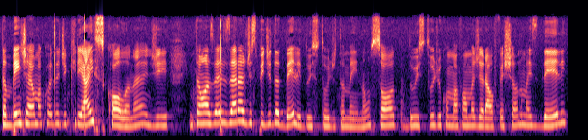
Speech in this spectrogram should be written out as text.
também já é uma coisa de criar escola, né? De então às vezes era a despedida dele do estúdio também, não só do estúdio como uma forma geral fechando, mas dele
